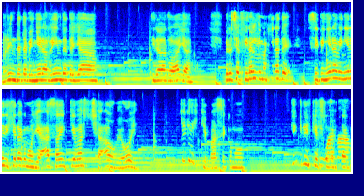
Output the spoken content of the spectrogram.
ríndete Piñera, ríndete ya, tira la toalla. Pero si al final, imagínate, si Piñera viniera y dijera como, ya, ¿saben qué más? Chao, me voy. ¿Qué crees que pase? Como, ¿Qué crees que asuma esta?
